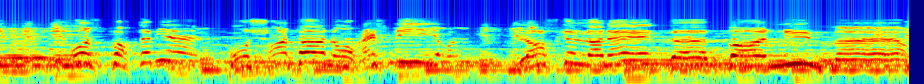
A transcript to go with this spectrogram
On se porte bien, on chantonne, on respire. Lorsque l'on est de bonne humeur,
